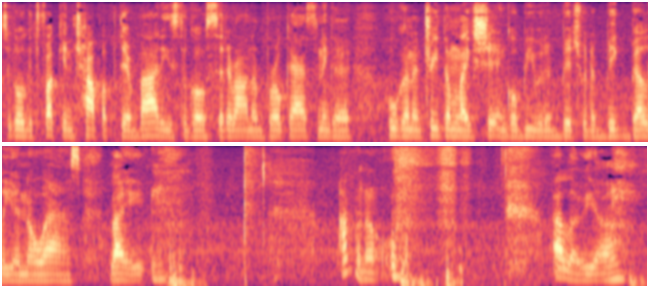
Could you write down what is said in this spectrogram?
to go get fucking chop up their bodies, to go sit around a broke ass nigga who gonna treat them like shit and go be with a bitch with a big belly and no ass. Like, I don't know. I love y'all.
